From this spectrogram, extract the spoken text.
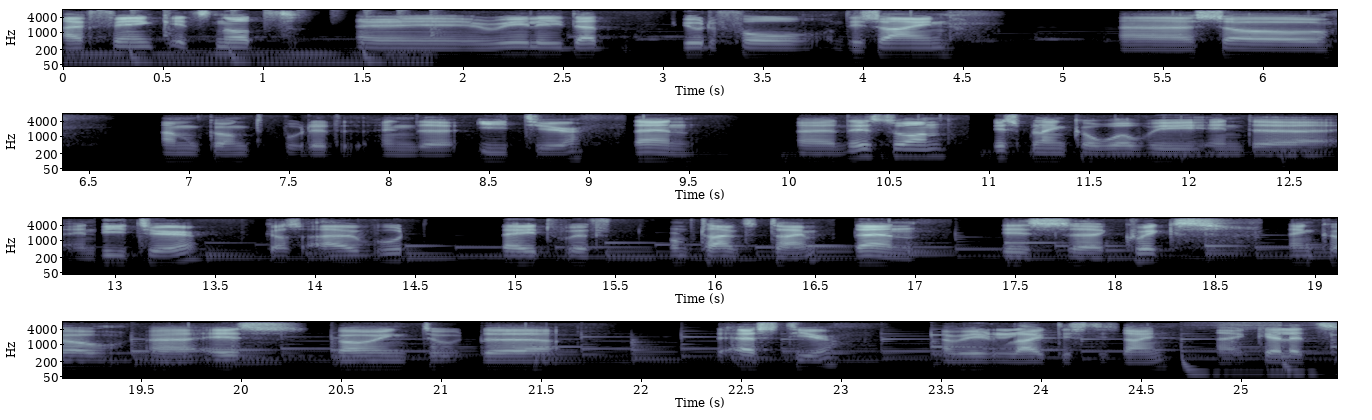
I think it's not really that beautiful design. Uh, so I'm going to put it in the E tier. Then uh, this one, this Blanko will be in the in B tier because I would play it with from time to time. Then this uh, Quiccs Blanko uh, is going to the, the, S tier. I really like this design. Uh, Gallet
